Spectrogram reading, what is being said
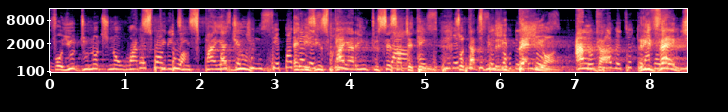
For you do not know what spirit inspired you and is inspiring to say such a thing. So that means rebellion, anger, revenge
